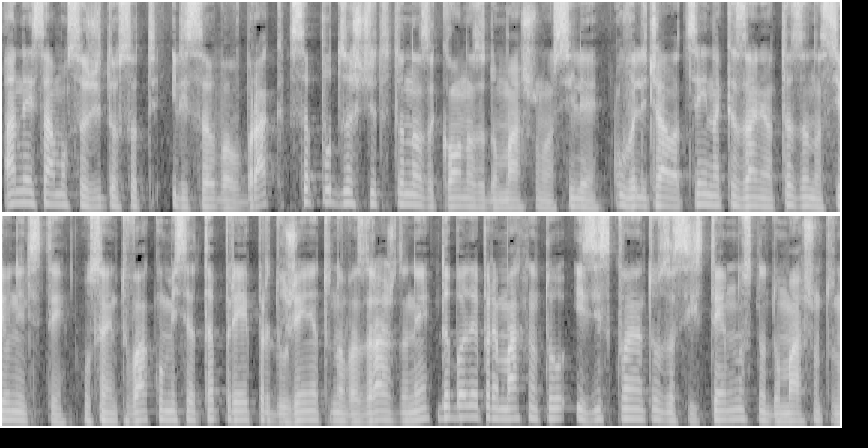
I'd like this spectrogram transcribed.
а не само съжителстват или са в брак, са под защитата на закона за домашно насилие. Увеличават се и наказанията за насилниците. Освен това, комисията прие предложението на Възраждане да бъде премахнато изискването за системност на домашното насилие,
